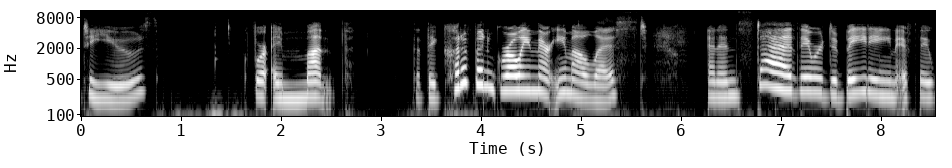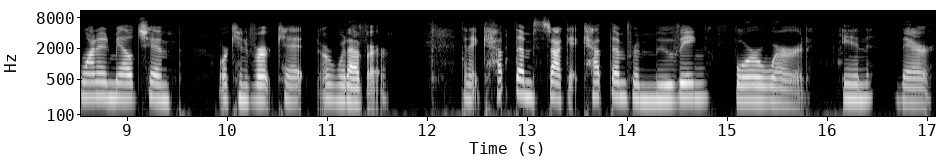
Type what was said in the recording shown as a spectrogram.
to use for a month, that they could have been growing their email list, and instead they were debating if they wanted MailChimp or ConvertKit or whatever and it kept them stuck. It kept them from moving forward in their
